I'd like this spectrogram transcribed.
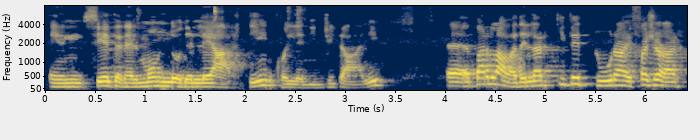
eh, siete nel mondo delle arti, quelle digitali, eh, parlava dell'architettura e faceva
